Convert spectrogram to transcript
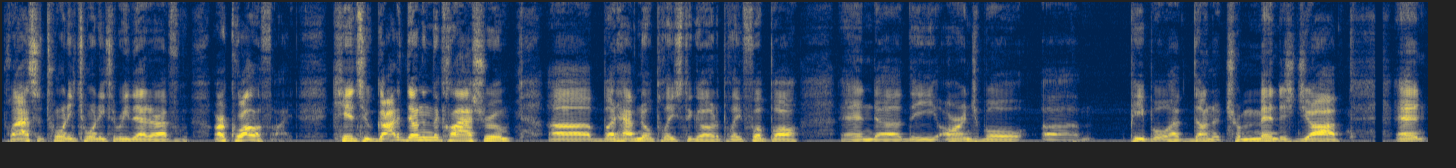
class of 2023, that have, are qualified. Kids who got it done in the classroom, uh, but have no place to go to play football. And uh, the Orange Bowl um, people have done a tremendous job. And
